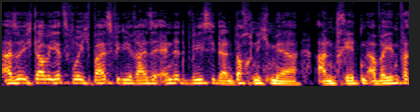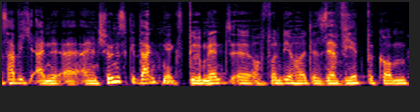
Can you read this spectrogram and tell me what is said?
also ich glaube, jetzt, wo ich weiß, wie die Reise endet, will ich sie dann doch nicht mehr antreten. Aber jedenfalls habe ich eine, äh, ein schönes Gedankenexperiment äh, von dir heute serviert bekommen,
